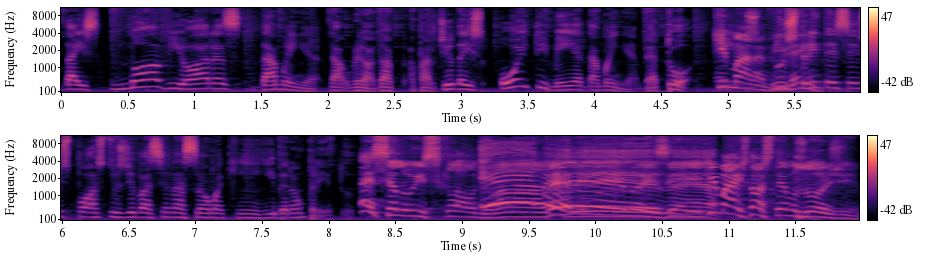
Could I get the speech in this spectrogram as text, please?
das 9 horas da manhã. Da, melhor, da, a partir das 8 e meia da manhã. Beto. Que maravilha. Nos hein? 36 postos de vacinação aqui em Ribeirão Preto. Esse é Luiz Cláudio. É, ah, beleza, beleza. Luizinho. O que mais nós temos hoje?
